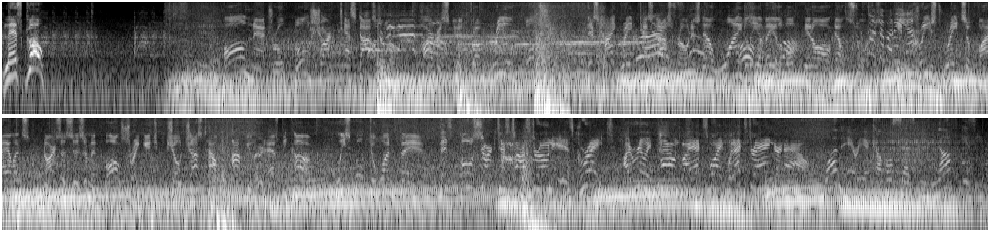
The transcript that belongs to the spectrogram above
Let's go! All natural bull shark testosterone harvested from real bullshit. This high-grade testosterone is now widely available in all health stores. Increased rates of violence, narcissism, and ball shrinkage show just how popular it has become. We spoke to one fan. This bull shark testosterone is great. I really pound my ex-wife with extra anger now. One area couple says enough is enough.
